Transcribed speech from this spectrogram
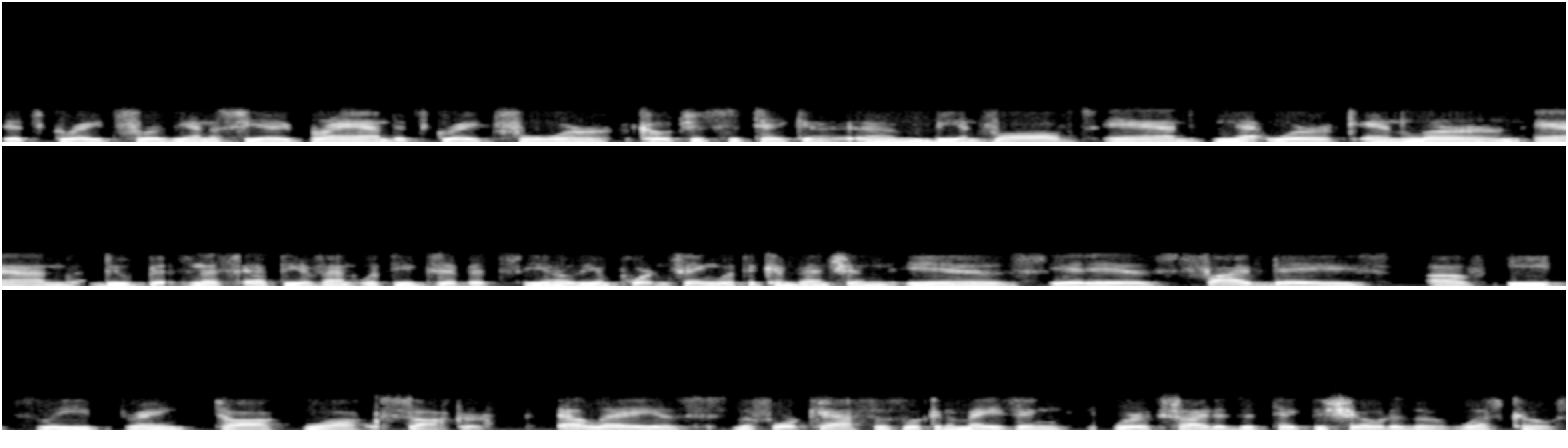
It's great for the NSCA brand. It's great for coaches to take and be involved and network and learn and do business at the event with the exhibits. You know, the important thing with the convention is it is five days of eat, sleep, drink, talk, walk, soccer. LA is the forecast is looking amazing. We're excited to take the show to the West Coast.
